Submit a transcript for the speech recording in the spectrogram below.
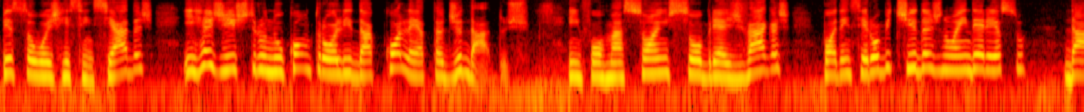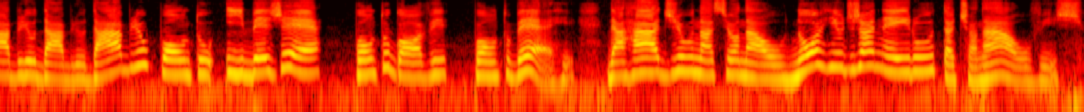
pessoas recenseadas e registro no controle da coleta de dados. Informações sobre as vagas podem ser obtidas no endereço www.ibge.gov.br. Da Rádio Nacional no Rio de Janeiro, Tatiana Alves.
